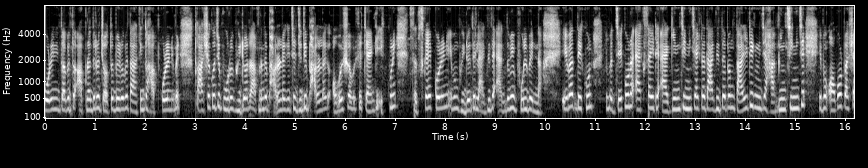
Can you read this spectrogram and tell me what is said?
করে নিতে হবে। তো আপনাদেরও যত বেরোবে তা কিন্তু হাফ করে নেবেন। তো আশা করছি পুরো ভিডিওটা আপনাদের ভালো লেগেছে। যদি ভালো লাগে অবশ্যই অবশ্যই চ্যানেলটি এক্ষুনি সাবস্ক্রাইব করে নিন এবং ভিডিওতে লাইক দিতে একদমই ভুলবেন না। এবার দেখুন, এবার যে কোনো এক সাইডে এক ইঞ্চি নিচে একটা দাগ দিতে হবে এবং তারই ঠিক নিচে হাফ ইঞ্চি নিচে এবং অপর পাশে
